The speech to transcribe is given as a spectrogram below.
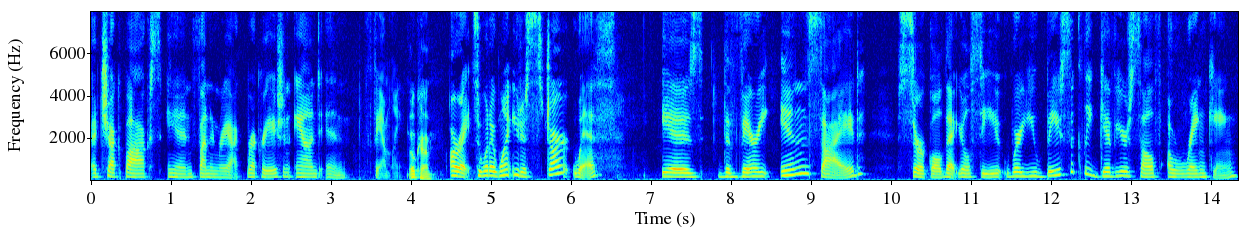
a checkbox in fun and re- recreation and in family. Okay. All right. So, what I want you to start with is the very inside circle that you'll see where you basically give yourself a ranking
